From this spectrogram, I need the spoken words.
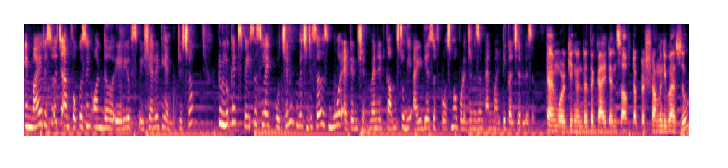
In my research, I'm focusing on the area of spatiality and literature to look at spaces like Cochin, which deserves more attention when it comes to the ideas of cosmopolitanism and multiculturalism. I'm working under the guidance of Dr. Shramani Basu.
